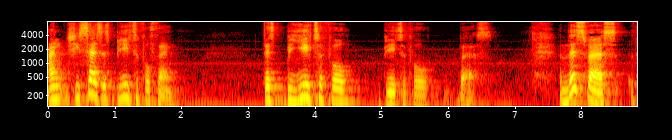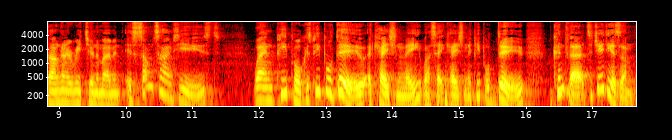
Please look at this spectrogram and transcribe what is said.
And she says this beautiful thing. This beautiful, beautiful verse. And this verse that I'm going to read to you in a moment is sometimes used when people, because people do occasionally, well, I say occasionally, people do convert to Judaism.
